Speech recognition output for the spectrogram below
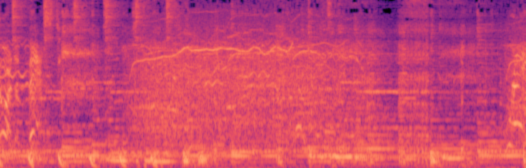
You're the best. Great!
